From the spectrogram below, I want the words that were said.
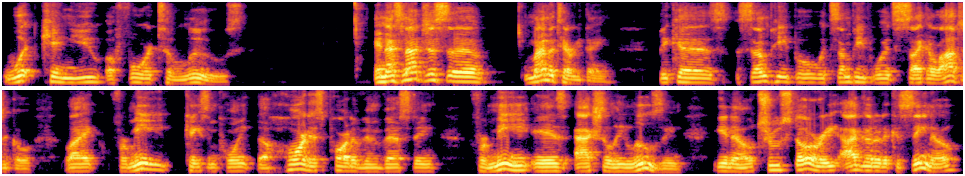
what can you afford to lose. And that's not just a monetary thing, because some people, with some people, it's psychological like for me, case in point, the hardest part of investing for me is actually losing. You know, true story. I go to the casino.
